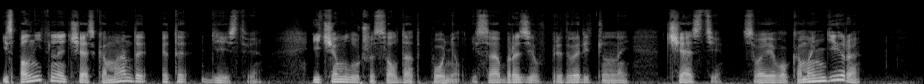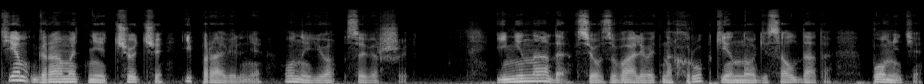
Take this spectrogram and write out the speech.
Исполнительная часть команды – это действие. И чем лучше солдат понял и сообразил в предварительной части своего командира, тем грамотнее, четче и правильнее он ее совершит. И не надо все взваливать на хрупкие ноги солдата. Помните,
